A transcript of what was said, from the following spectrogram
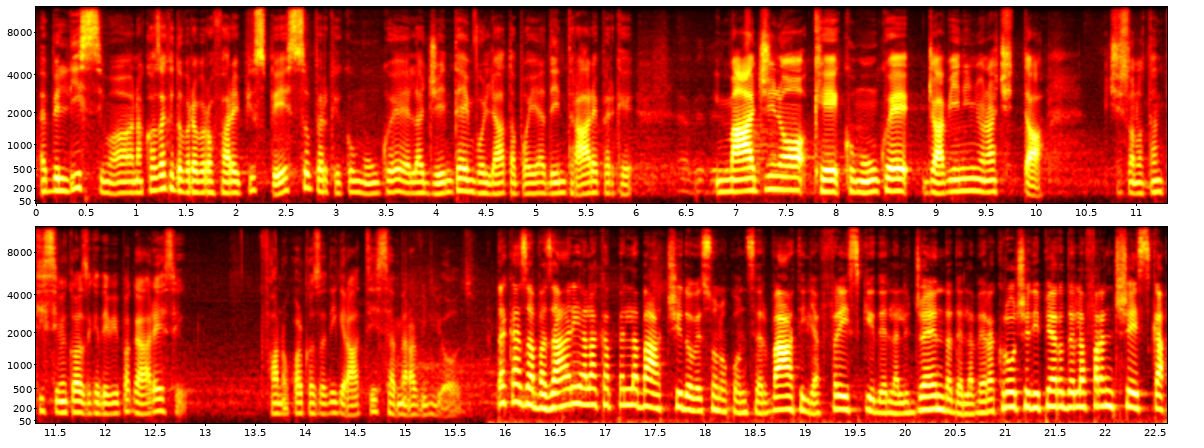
È bellissimo, è una cosa che dovrebbero fare più spesso perché comunque la gente è invogliata poi ad entrare perché immagino che comunque già vieni in una città, ci sono tantissime cose che devi pagare e se fanno qualcosa di gratis è meraviglioso. Da Casa Vasari alla Cappella Bacci, dove sono conservati gli affreschi della leggenda della Vera Croce di Piero della Francesca,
